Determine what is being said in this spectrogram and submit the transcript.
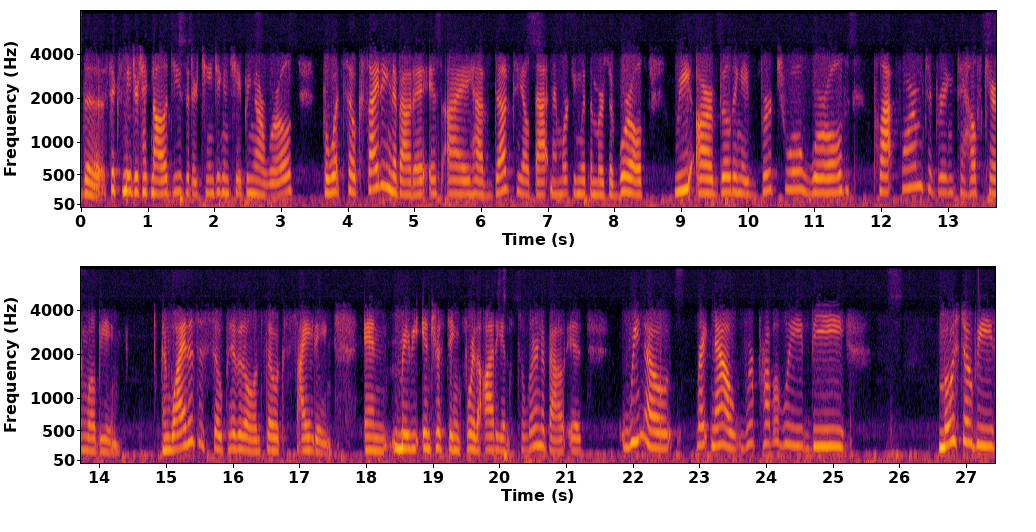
the six major technologies that are changing and shaping our world. But what's so exciting about it is I have dovetailed that, and I'm working with Immersive World. We are building a virtual world platform to bring to healthcare and well-being. And why this is so pivotal and so exciting and maybe interesting for the audience to learn about is we know right now we're probably the most obese,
